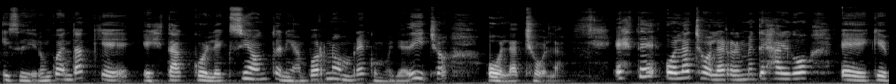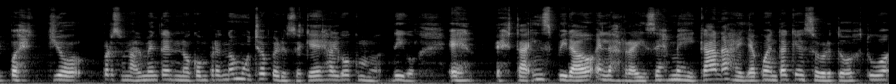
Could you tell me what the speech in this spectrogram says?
y se dieron cuenta que esta colección tenía por nombre, como ya he dicho, Hola Chola. Este Hola Chola realmente es algo eh, que pues yo personalmente no comprendo mucho, pero sé que es algo como digo, está inspirado en las raíces mexicanas. Ella cuenta que sobre todo estuvo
